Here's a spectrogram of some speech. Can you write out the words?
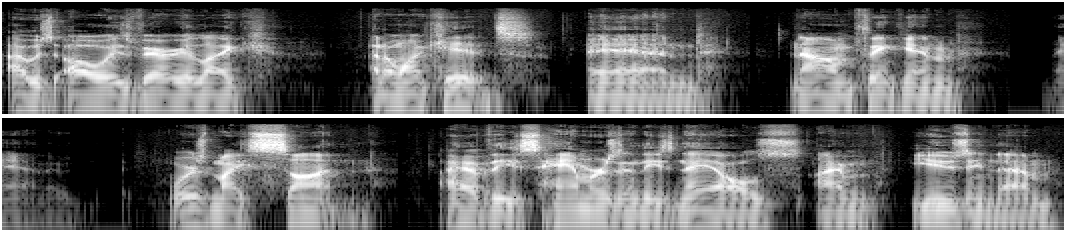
I was always very like, I don't want kids. And now I'm thinking, man, where's my son? I have these hammers and these nails. I'm using them.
